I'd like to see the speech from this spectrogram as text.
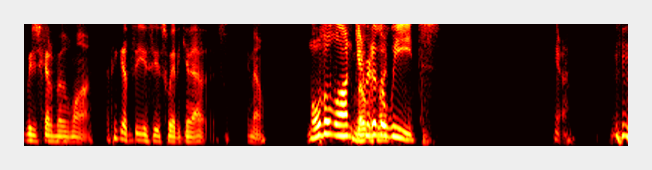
We just got to mow the lawn. I think that's the easiest way to get out of this. You know, Mow the lawn, get Mow rid of the the weeds. Yeah.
